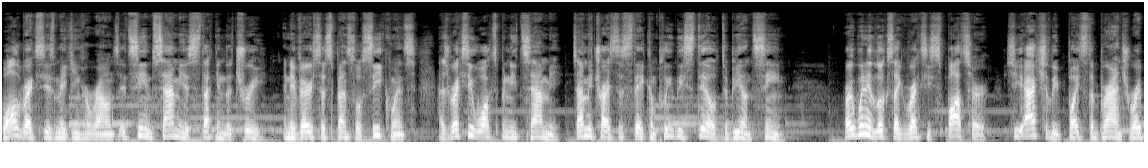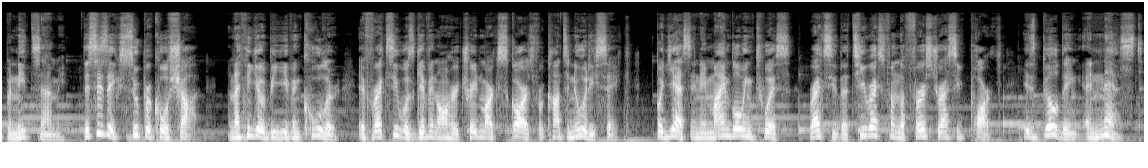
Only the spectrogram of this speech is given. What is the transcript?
While Rexy is making her rounds, it seems Sammy is stuck in the tree. In a very suspenseful sequence, as Rexy walks beneath Sammy, Sammy tries to stay completely still to be unseen. Right when it looks like Rexy spots her, she actually bites the branch right beneath Sammy. This is a super cool shot, and I think it would be even cooler if Rexy was given all her trademark scars for continuity's sake. But yes, in a mind-blowing twist, Rexy, the T-Rex from the first Jurassic Park, is building a nest.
